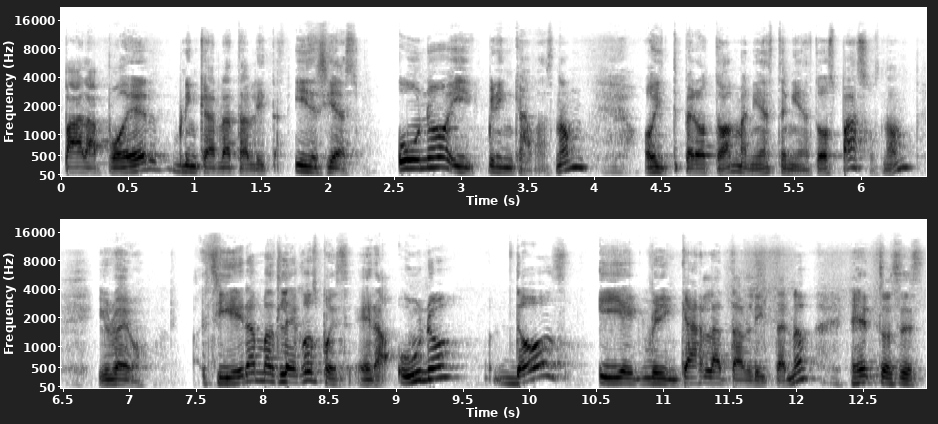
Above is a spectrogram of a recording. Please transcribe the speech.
para poder brincar la tablita. Y decías, uno y brincabas, ¿no? Pero de todas maneras tenías dos pasos, ¿no? Y luego, si era más lejos, pues era uno, dos y brincar la tablita, ¿no? Entonces,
